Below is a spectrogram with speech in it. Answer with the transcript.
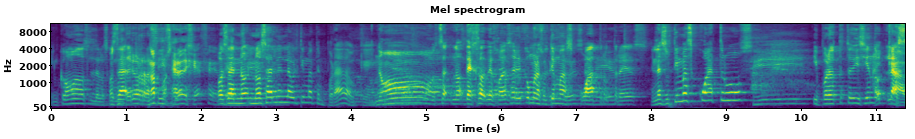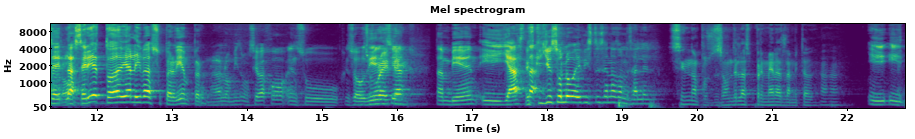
incómodos, el de los O sea, comentarios No, racistas. pues era de jefe. O sea, ¿no. ¿no sale en la última temporada o qué? No, o sea, no, dejó, dejó de salir como en las últimas cuatro, tres. En las últimas cuatro. Sí. Y por eso te estoy diciendo, Ay, la, se- la serie todavía le iba súper bien, pero no era lo mismo. Se bajó en su, en su audiencia también y ya está. Es que yo solo he visto escenas donde sale él. Sí, no, pues son de las primeras, la mitad. Ajá. Y, y-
